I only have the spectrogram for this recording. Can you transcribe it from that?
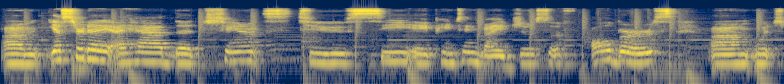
Um, yesterday I had the chance to see a painting by Josef Albers um, which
